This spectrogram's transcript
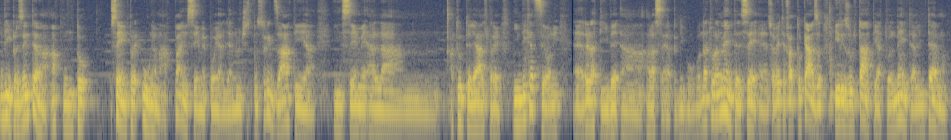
vi presenterà appunto sempre una mappa insieme poi agli annunci sponsorizzati, a, insieme alla, mm, a tutte le altre indicazioni eh, relative a, alla SERP di Google. Naturalmente se eh, ci avete fatto caso i risultati attualmente all'interno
